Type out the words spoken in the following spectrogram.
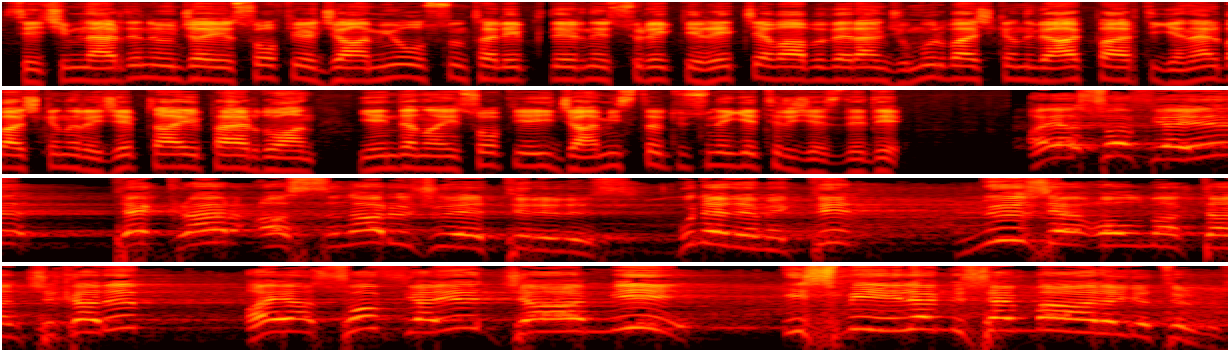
Seçimlerden önce Ayasofya Camii olsun taleplerine sürekli red cevabı veren Cumhurbaşkanı ve AK Parti Genel Başkanı Recep Tayyip Erdoğan yeniden Ayasofya'yı cami statüsüne getireceğiz dedi. Ayasofya'yı tekrar aslına rücu ettiririz. Bu ne demektir? Müze olmaktan çıkarıp Ayasofya'yı cami ismiyle müsemma hale getiririz.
